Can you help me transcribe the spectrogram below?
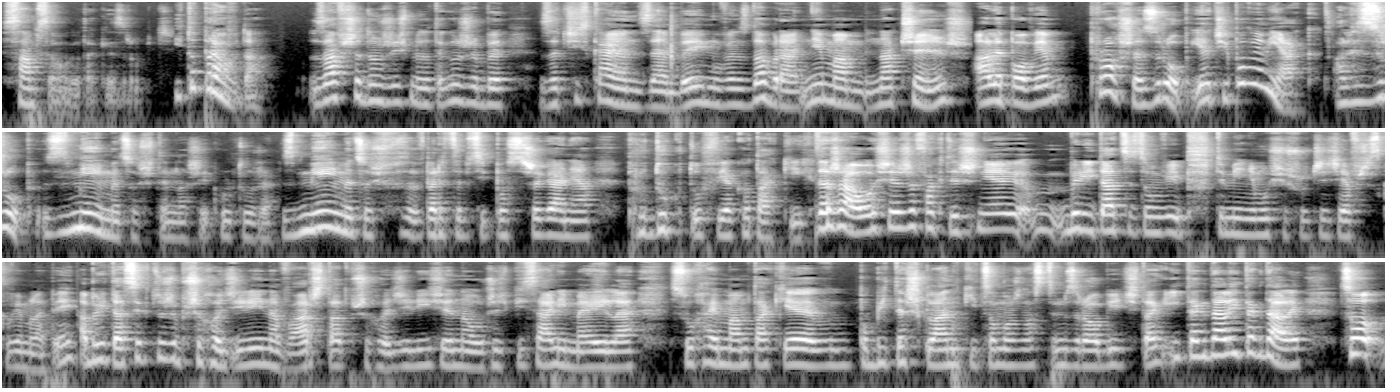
sam sobie mogę takie zrobić. I to prawda. Zawsze dążyliśmy do tego, żeby zaciskając zęby i mówiąc, dobra, nie mam na czynsz, ale powiem, proszę, zrób. Ja ci powiem jak, ale zrób. Zmieńmy coś w tym naszej kulturze. Zmieńmy coś w percepcji postrzegania produktów jako takich. Zdarzało się, że faktycznie byli tacy, co mówili, ty mnie nie musisz uczyć, ja wszystko wiem lepiej. A byli tacy, którzy przychodzili na warsztat, przychodzili się nauczyć, pisali maile, słuchaj, mam takie pobite szklanki, co można z tym zrobić, tak, i tak dalej, i tak dalej. Co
